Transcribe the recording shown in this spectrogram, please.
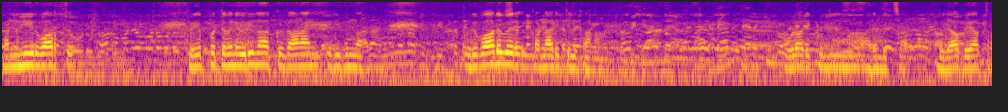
കണ്ണുനീർ വാർത്ത് പ്രിയപ്പെട്ടവനെ ഒരു നാക്ക് കാണാൻ ഇരിക്കുന്ന ഒരുപാട് പേരെ കണ്ണാടിക്കൽ കാണാം. ഊളാടിക്കുന്നിൽ നിന്നും ആരംഭിച്ച വിലാപയാത്ര.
